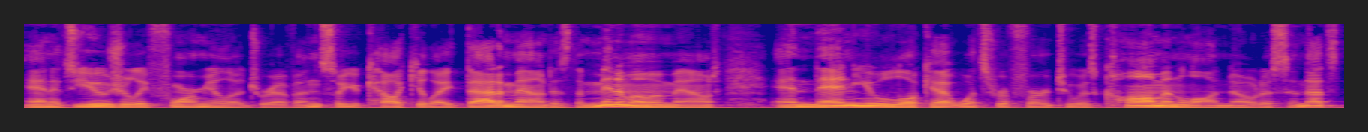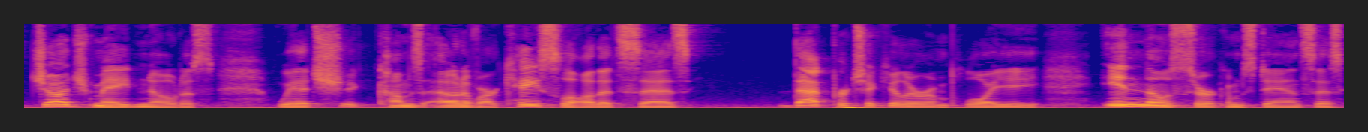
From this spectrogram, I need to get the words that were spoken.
and it's usually formula driven. So you calculate that amount as the minimum amount, and then you look at what's referred to as common law notice, and that's judge made notice, which comes out of our case law that says that particular employee in those circumstances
